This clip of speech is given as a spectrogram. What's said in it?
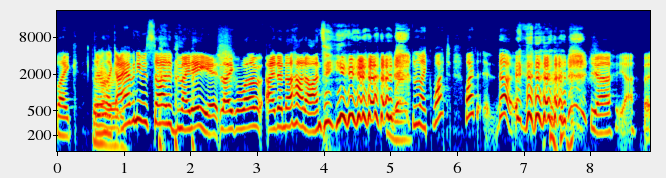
like They're they're, like ready. i haven't even started my day yet. Like well i don't know how to answer you. And i'm like what? What? No. Yeah yeah. But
